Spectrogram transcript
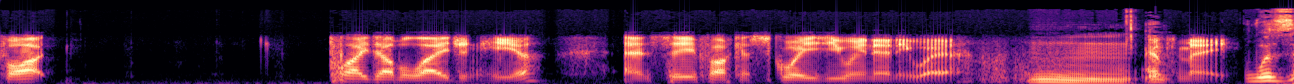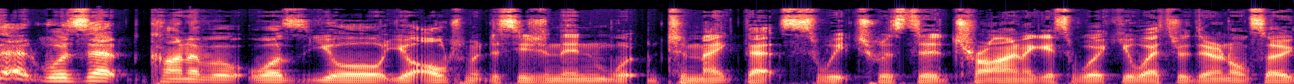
fight, play double agent here, and see if I can squeeze you in anywhere with me. Was that was that kind of a, was your your ultimate decision then w- to make that switch was to try and I guess work your way through there and also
